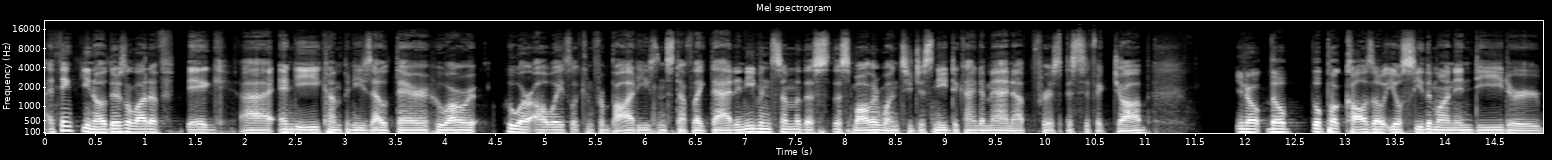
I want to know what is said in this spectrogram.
I think you know there's a lot of big uh, NDE companies out there who are who are always looking for bodies and stuff like that, and even some of the the smaller ones who just need to kind of man up for a specific job. You know they'll they'll put calls out. You'll see them on Indeed or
